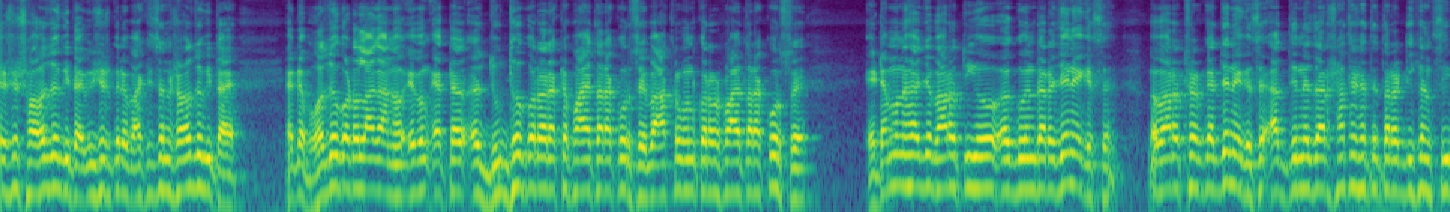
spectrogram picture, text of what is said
দেশের সহযোগিতায়, বিশেষ করে পাকিস্তানের সহযোগিতায় একটা ভজকট লাগানো এবং একটা যুদ্ধ করার একটা পায়তারা করছে বা আক্রমণ করার পায়তারা করছে, এটা মনে হয় যে ভারতীয় গোয়েন্দারা জেনে গেছে বা ভারত সরকার জেনে গেছে। আর জেনে যাওয়ার সাথে সাথে তারা ডিফেন্সিভ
